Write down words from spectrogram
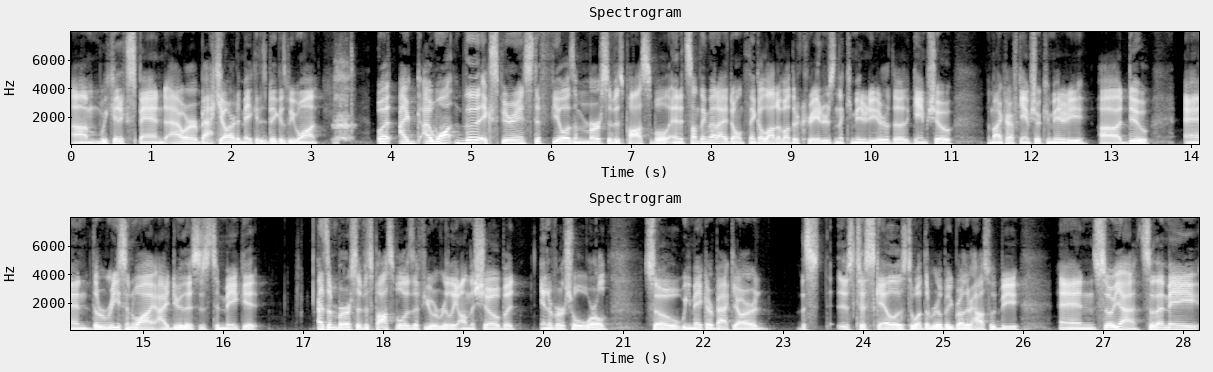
Um, we could expand our backyard and make it as big as we want, but I I want the experience to feel as immersive as possible, and it's something that I don't think a lot of other creators in the community or the game show, the Minecraft game show community, uh, do. And the reason why I do this is to make it as immersive as possible as if you were really on the show but in a virtual world. So we make our backyard this is to scale as to what the real big brother house would be. And so yeah so that may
